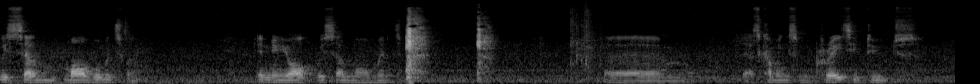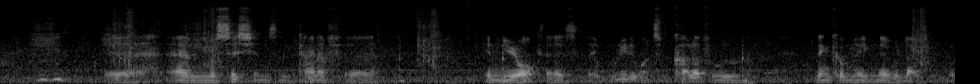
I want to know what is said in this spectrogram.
we sell more women's wear. In New York we sell more men's wear. um, there's coming some crazy dudes uh, and musicians and kind of uh, in New York that is they really want some colorful. And in Copenhagen they would like to be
